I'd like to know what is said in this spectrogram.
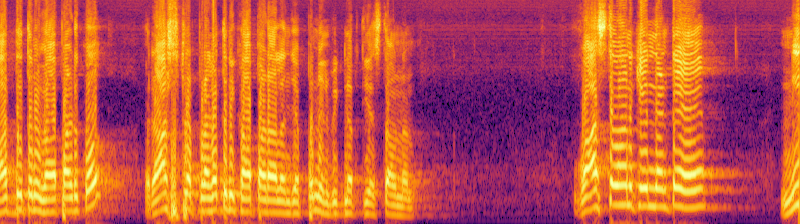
బాధ్యతను కాపాడుకో రాష్ట్ర ప్రగతిని కాపాడాలని చెప్పి నేను విజ్ఞప్తి చేస్తా ఉన్నాను. వాస్తవానికి ఏంటంటే నీ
